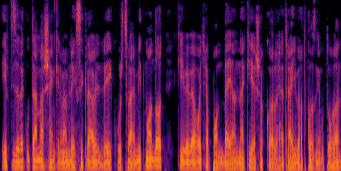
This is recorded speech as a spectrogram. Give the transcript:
évtizedek után már senki nem emlékszik rá, hogy Ray Kurzweil mit mondott, kivéve, hogyha pont bejön neki, és akkor lehet rá hivatkozni utólag.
